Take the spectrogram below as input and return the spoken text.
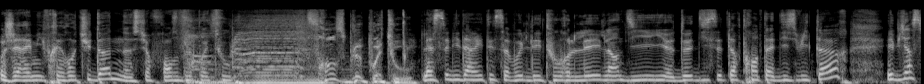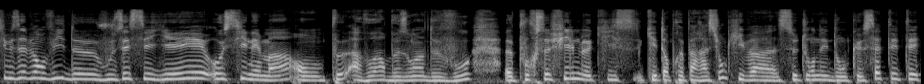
Jérémy Frérot, tu donnes sur France Bleu Poitou. Poitou. La solidarité, ça vaut le détour les lundis de 17h30 à 18h. Eh bien, si vous avez envie de vous essayer au cinéma, on peut avoir besoin de vous euh, pour ce film qui, qui est en préparation, qui va se tourner donc cet été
